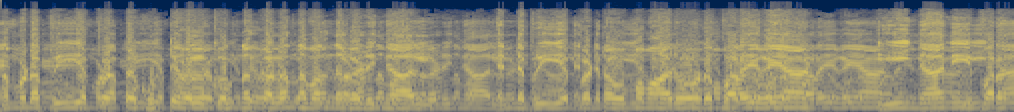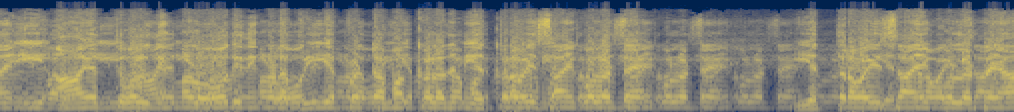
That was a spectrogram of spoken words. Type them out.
നമ്മുടെ പ്രിയപ്പെട്ട കുട്ടികൾക്കൊന്ന് കടന്നു വന്നു കഴിഞ്ഞാൽ എന്റെ പ്രിയപ്പെട്ട ഉമ്മമാരോട് പറയുകയാണ്. ഈ ഞാൻ ഈ പറഞ്ഞ ഈ ആയത്തുകൾ നിങ്ങൾ ഓതി നിങ്ങളുടെ പ്രിയപ്പെട്ട മക്കൾ അതിന് എത്ര വയസ്സായിക്കൊള്ളട്ടെ എത്ര വയസ്സായിക്കൊള്ളട്ടെ ആ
